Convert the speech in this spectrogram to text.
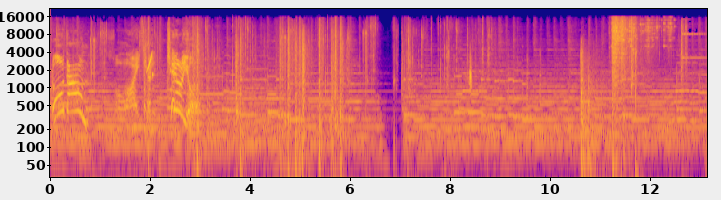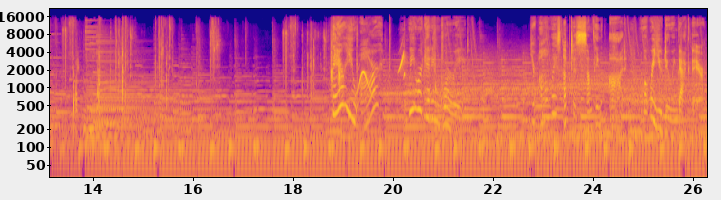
Slow down, so I can kill you. There you are! We were getting worried. You're always up to something odd. What were you doing back there?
